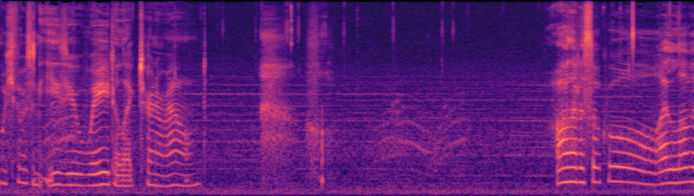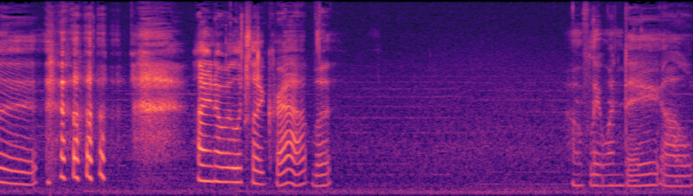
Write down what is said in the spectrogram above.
I wish there was an easier way to like turn around. Oh, that is so cool. I love it. I know it looks like crap, but hopefully one day I'll.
